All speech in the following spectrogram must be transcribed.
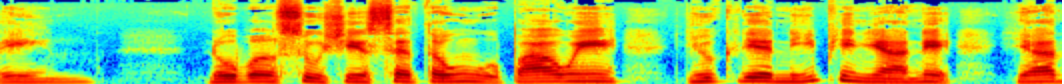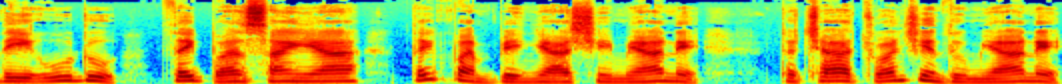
တယ်။ Nobel ဆုရှင်73ဦးအပါအဝင်နျူကလ িয়ার နည်းပညာနှင့်ရာသီဥတုသိပ္ပံဆိုင်ရာသိပ္ပံပညာရှင်များနှင့်တခြားကျွမ်းကျင်သူများနှင့်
